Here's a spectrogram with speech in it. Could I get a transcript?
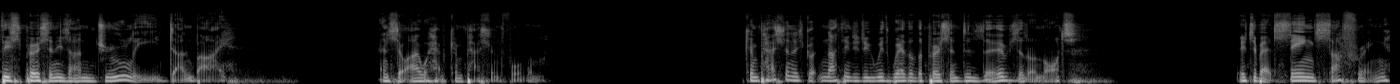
this person is unduly done by, and so I will have compassion for them. Compassion has got nothing to do with whether the person deserves it or not. It's about seeing suffering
